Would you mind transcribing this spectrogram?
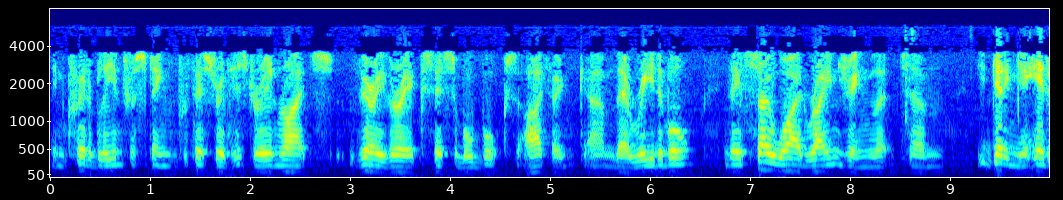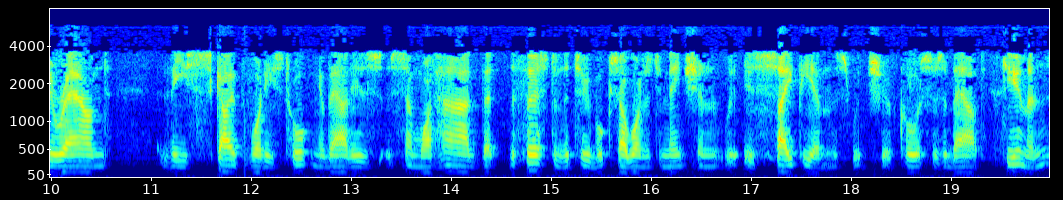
incredibly interesting professor of history and writes very, very accessible books, I think. Um, they're readable. They're so wide ranging that um, getting your head around the scope of what he's talking about is somewhat hard. But the first of the two books I wanted to mention is Sapiens, which of course is about humans,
